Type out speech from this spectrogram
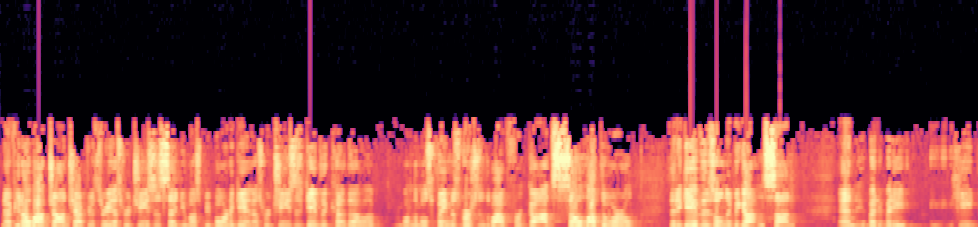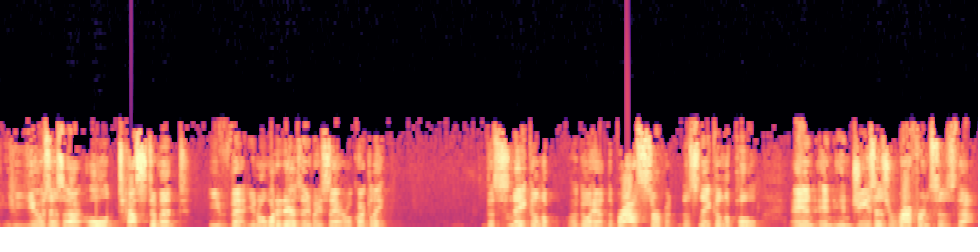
Now, if you know about John chapter 3, that's where Jesus said you must be born again. That's where Jesus gave the, the one of the most famous verses of the Bible. For God so loved the world that he gave his only begotten son. And, but, but he, he, he uses an Old Testament event. You know what it is? Anybody say it real quickly? The snake on the, uh, go ahead, the brass serpent, the snake on the pole. And, and, and Jesus references that.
